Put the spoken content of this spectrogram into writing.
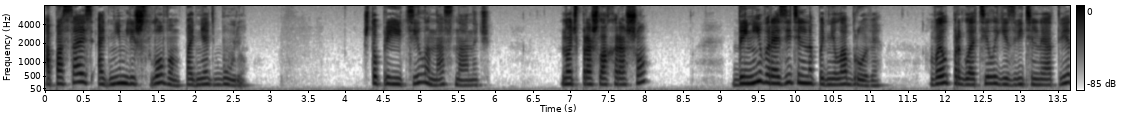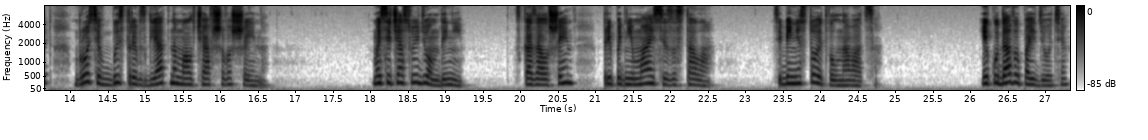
опасаясь одним лишь словом поднять бурю, что приютила нас на ночь. Ночь прошла хорошо? Дени выразительно подняла брови. Вэл проглотила язвительный ответ, бросив быстрый взгляд на молчавшего Шейна. «Мы сейчас уйдем, Дени», — сказал Шейн, приподнимаясь из-за стола. «Тебе не стоит волноваться». «И куда вы пойдете?»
